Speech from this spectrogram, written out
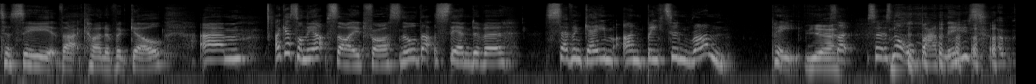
to see that kind of a goal. Um, I guess on the upside for Arsenal, that's the end of a seven-game unbeaten run. Pete. Yeah. So, so it's not all bad news. Um,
